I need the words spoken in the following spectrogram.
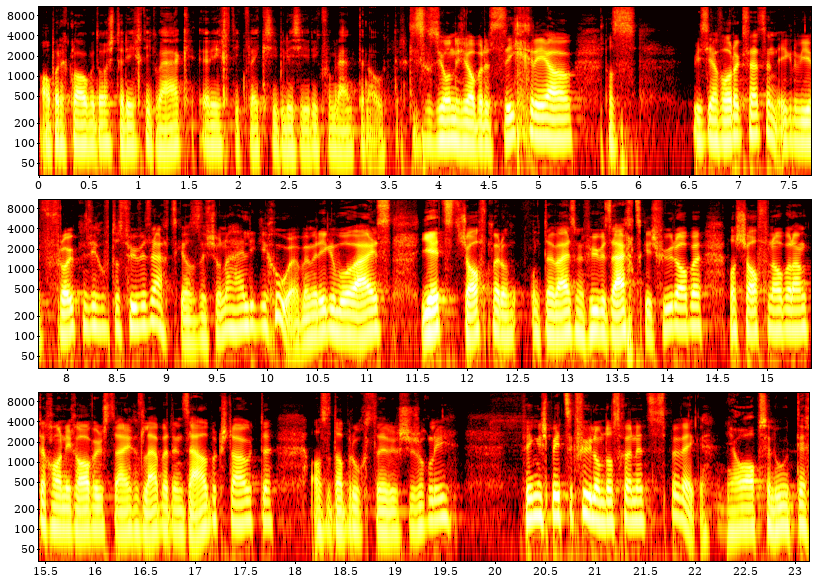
Aber ich glaube, das ist der richtige Weg, Richtung Flexibilisierung des Rentenalters. Die Diskussion ist aber sicher auch, dass wie Sie ja vorher gesagt haben, irgendwie freut man sich auf das 65. Also das ist schon eine heilige Kuh. Wenn man irgendwo weiss, jetzt schafft man und, und dann weiss man, 65 ist Feierabend, was Schaffen anbelangt, dann kann ich Anführungszeichen das Leben dann selber gestalten. Also da braucht es schon ein bisschen Fingerspitzengefühl, um das zu bewegen? Ja, absolut. Ich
